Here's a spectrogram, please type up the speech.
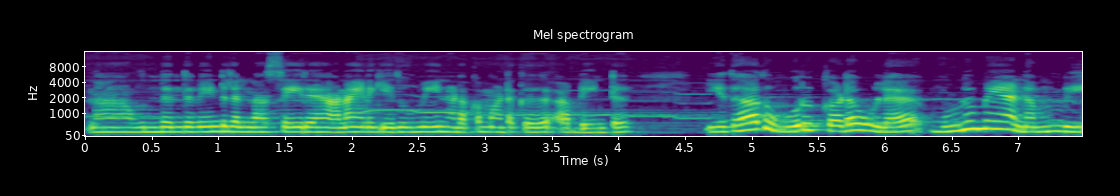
நான் இந்தந்த வேண்டுதல் நான் செய்கிறேன் ஆனால் எனக்கு எதுவுமே நடக்க மாட்டேங்குது அப்படின்ட்டு ஏதாவது ஒரு கடவுளை முழுமையாக நம்பி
